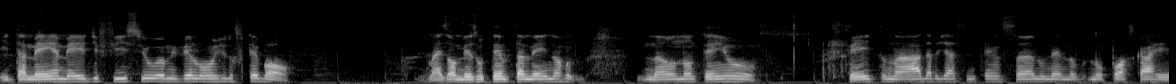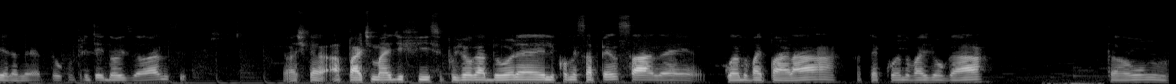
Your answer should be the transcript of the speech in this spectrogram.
E também é meio difícil eu me ver longe do futebol. Mas ao mesmo tempo também não, não, não tenho feito nada já assim pensando né, no, no pós-carreira, né? Tô com 32 anos. Eu acho que a, a parte mais difícil para o jogador é ele começar a pensar, né? Quando vai parar, até quando vai jogar. Então,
